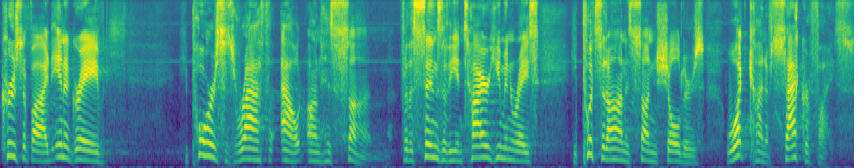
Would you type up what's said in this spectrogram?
crucified, in a grave. He pours his wrath out on his son for the sins of the entire human race. He puts it on his son's shoulders. What kind of sacrifice!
